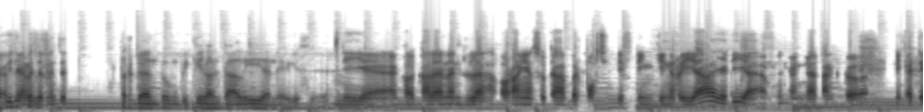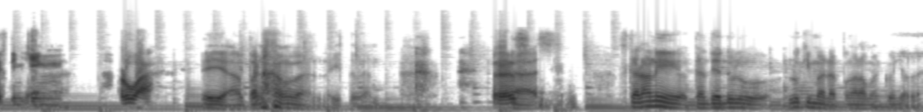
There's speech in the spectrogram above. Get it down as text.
tapi lanjut lanjut Tergantung pikiran kalian ya guys ya. iya kalau kalian adalah orang yang suka berpositif thinking ria jadi ya mungkin nggak akan ke negatif thinking ruah Iya, apa namanya itu kan. terus Nah, sekarang nih gantian dulu. Lu gimana pengalaman konyolnya?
